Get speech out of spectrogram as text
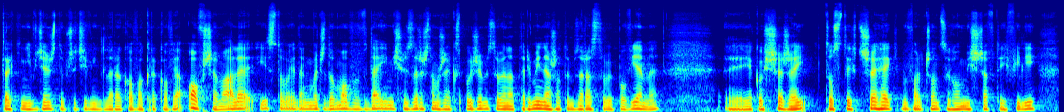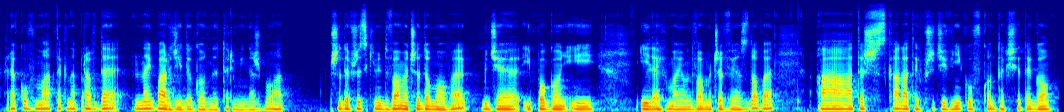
taki niewdzięczny przeciwnik dla Rakowa Krakowia. Owszem, ale jest to jednak mecz domowy. Wydaje mi się zresztą, że jak spojrzymy sobie na terminarz, o tym zaraz sobie powiemy, Y, jakoś szerzej, to z tych trzech ekip walczących o mistrza w tej chwili Raków ma tak naprawdę najbardziej dogodny terminarz, bo ma przede wszystkim dwa mecze domowe, gdzie i Pogoń i, i Lech mają dwa mecze wyjazdowe, a też skala tych przeciwników w kontekście tego,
